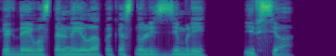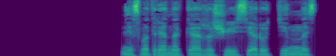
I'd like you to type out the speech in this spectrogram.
когда его стальные лапы коснулись земли, и все. Несмотря на кажущуюся рутинность,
